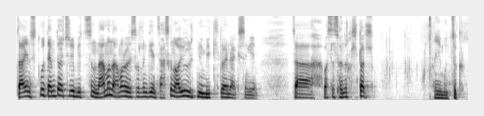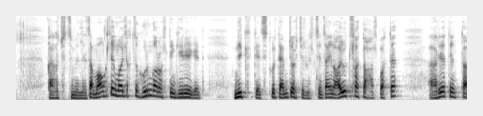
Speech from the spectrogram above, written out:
За энэ сэтгүүл дамжин очрыг бичсэн нам нь амар баясгалангийн засаг нь оюун эрдний мэдлэлт байна гэсэн юм. За бас л сонирхолтой л ийм өнцөг гаргаж утсан байна. За Монголыг мойлгоцсон хөрөнгө оруулалтын гэрээ гээд нэг гээд сэтгүүл дамжин очир бэлдсэн. За энэ оюутлоготой холбоотой Tinto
